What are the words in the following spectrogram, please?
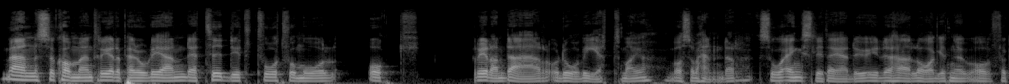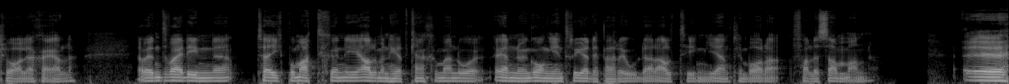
Men så kommer en tredje period igen. Det är tidigt 2-2 mål. Och redan där och då vet man ju vad som händer. Så ängsligt är det ju i det här laget nu av förklarliga skäl. Jag vet inte vad är din eh, take på matchen i allmänhet kanske men då ännu en gång i en tredje period där allting egentligen bara faller samman. Eh,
